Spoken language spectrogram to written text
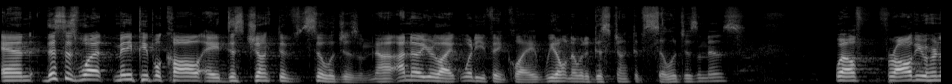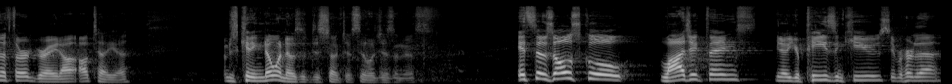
And this is what many people call a disjunctive syllogism. Now, I know you're like, what do you think, Clay? We don't know what a disjunctive syllogism is? Well, for all of you who are in the third grade, I'll, I'll tell you. I'm just kidding. No one knows what a disjunctive syllogism is. It's those old school logic things, you know, your P's and Q's. You ever heard of that?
